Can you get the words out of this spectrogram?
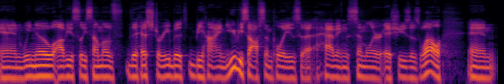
And we know obviously some of the history behind Ubisoft's employees uh, having similar issues as well. And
